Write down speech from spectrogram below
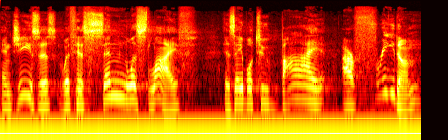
And Jesus, with his sinless life is able to buy our freedom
